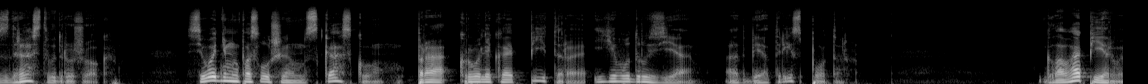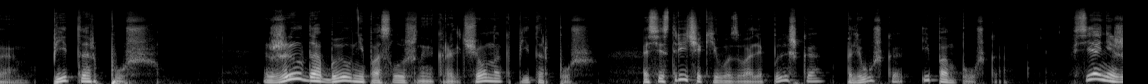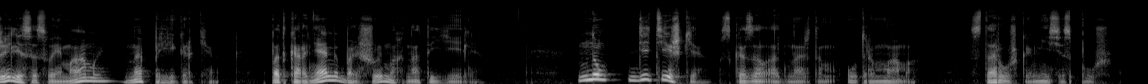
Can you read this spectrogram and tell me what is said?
Здравствуй, дружок. Сегодня мы послушаем сказку про кролика Питера и его друзья от Беатрис Поттер. Глава первая. Питер Пуш. Жил да был непослушный крольчонок Питер Пуш. А сестричек его звали Пышка, Плюшка и Пампушка. Все они жили со своей мамой на пригорке, под корнями большой мохнатой ели. «Ну, детишки», — сказала однажды утром мама, старушка миссис Пуш.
